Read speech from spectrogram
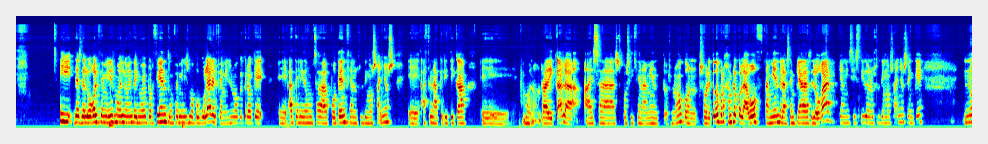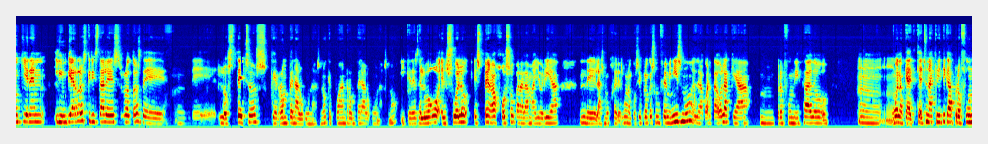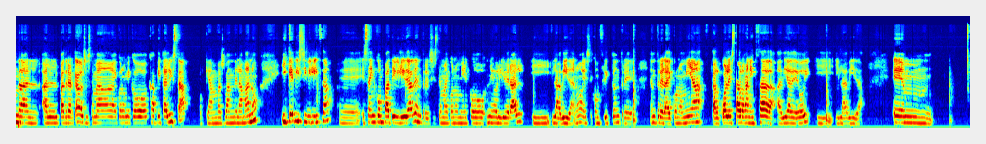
Y desde luego el feminismo del 99%, un feminismo popular, el feminismo que creo que eh, ha tenido mucha potencia en los últimos años, eh, hace una crítica eh, bueno, radical a, esos posicionamientos, ¿no? Con, sobre todo, por ejemplo, con la voz también de las empleadas del hogar, que han insistido en los últimos años en que no quieren limpiar los cristales rotos de, los techos que rompen algunas, ¿no? que puedan romper algunas, ¿no? y que desde luego el suelo es pegajoso para la mayoría de las mujeres. Bueno, pues yo creo que es un feminismo, el de la cuarta ola, que ha mm, profundizado, mm, bueno, que ha, hecho una crítica profunda al, al patriarcado, al sistema económico capitalista, porque ambas van de la mano, y que visibiliza eh, esa incompatibilidad entre el sistema económico neoliberal y la vida, ¿no? ese conflicto entre, entre la economía tal cual está organizada a día de hoy y, la vida. Em,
